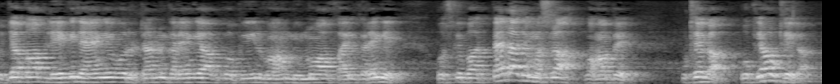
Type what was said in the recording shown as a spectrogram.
तो जब आप लेके जाएँगे, वो रिटर्न करेंगे आपको अपील, वहाँ मिमो आप फ़ाइल करेंगे, उसके बाद पहला जो मसला वहाँ पे उठेगा, वो क्या उठेगा?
